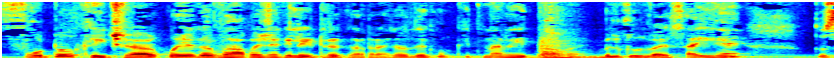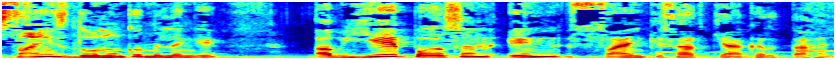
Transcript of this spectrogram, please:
फ़ोटो खींच रहा है और कोई अगर वहाँ पे जाके लिटर कर रहा है तो देखो कितना भेदभाव है, बिल्कुल वैसा ही है। तो साइंस दोनों को मिलेंगे। अब ये पर्सन इन साइन के साथ क्या करता है,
